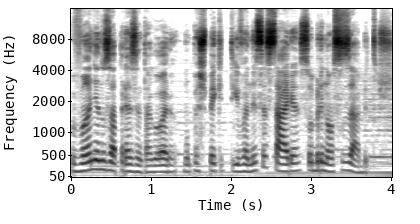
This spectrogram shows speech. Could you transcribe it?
Vânia nos apresenta agora uma perspectiva necessária sobre nossos hábitos.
